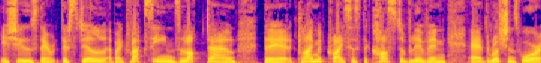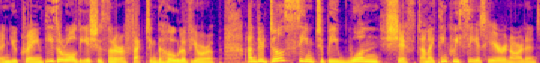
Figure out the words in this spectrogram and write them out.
issues. They're they're still about vaccines, lockdown, the climate crisis, the cost of living, uh, the Russians' war in Ukraine. These are all the issues that are affecting the whole of Europe. And there does seem to be one shift, and I think we see it here in Ireland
